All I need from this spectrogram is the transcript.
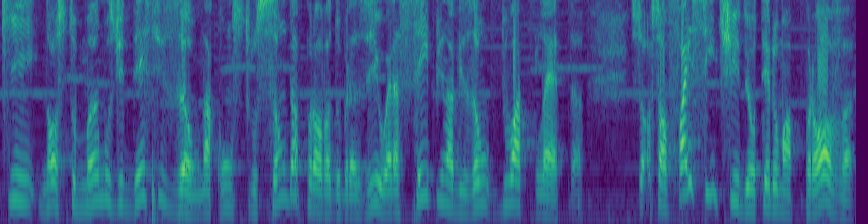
que nós tomamos de decisão na construção da prova do Brasil era sempre na visão do atleta. Só, só faz sentido eu ter uma prova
